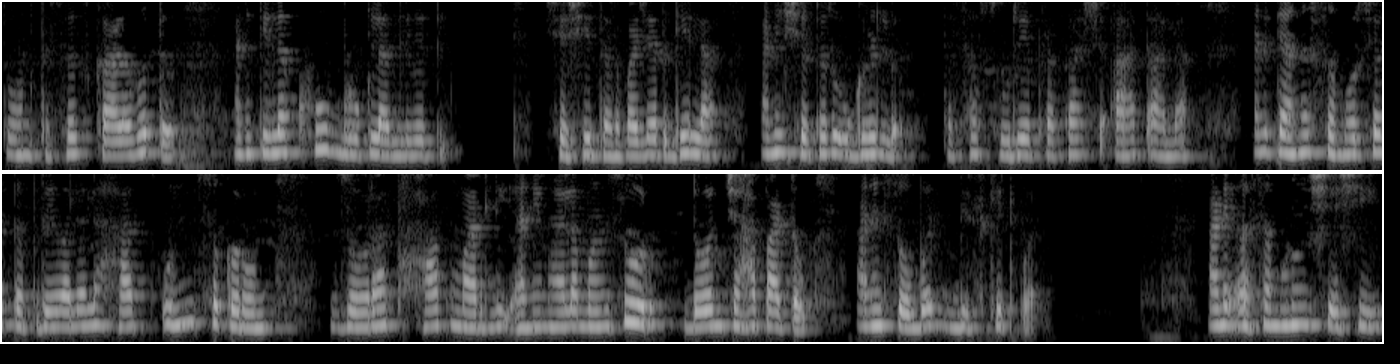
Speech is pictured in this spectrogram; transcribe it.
तोंड तसंच काळं होतं आणि तिला खूप भूक लागली होती. शशी दरवाज्यात गेला आणि शटर उघडलं. तसा सूर्यप्रकाश आत आला आणि त्यानं समोरच्या टपरीवाल्याला हात उंच करून जोरात हाक मारली आणि मला मनसूर दोन चहा पाठव आणि सोबत बिस्किट पण. आणि असं म्हणून शशी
